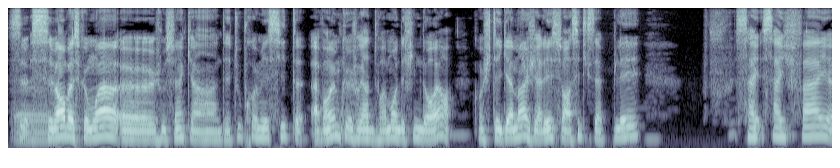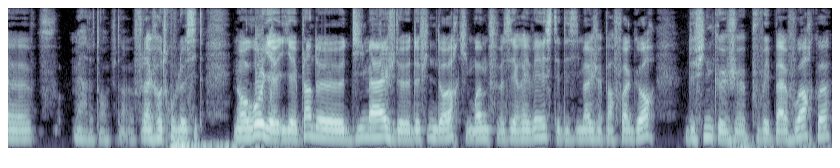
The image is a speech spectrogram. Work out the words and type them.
C'est marrant parce que moi, je me souviens qu'un des tout premiers sites, avant même que je regarde vraiment des films d'horreur, quand j'étais gamin, j'allais sur un site qui s'appelait Sci- Sci-Fi. euh, Merde, attends, putain, faudrait que je retrouve le site. Mais en gros, il y, avait plein de d'images de, de films d'horreur qui, moi, me faisaient rêver. C'était des images parfois gore, de films que je pouvais pas voir, quoi.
